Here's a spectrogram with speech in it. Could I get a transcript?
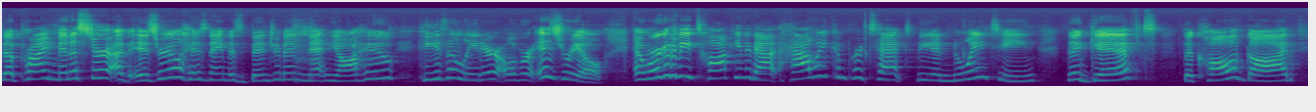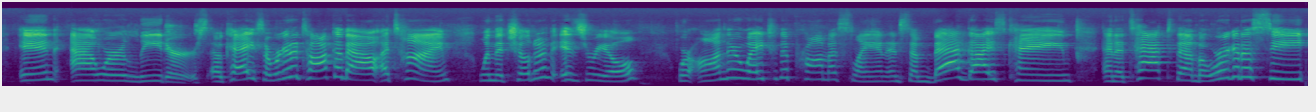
The prime minister of Israel, his name is Benjamin Netanyahu. He's a leader over Israel. And we're going to be talking about how we can protect the anointing, the gift, the call of God in our leaders. Okay? So we're going to talk about a time when the children of Israel were on their way to the promised land and some bad guys came and attacked them. But we're going to see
